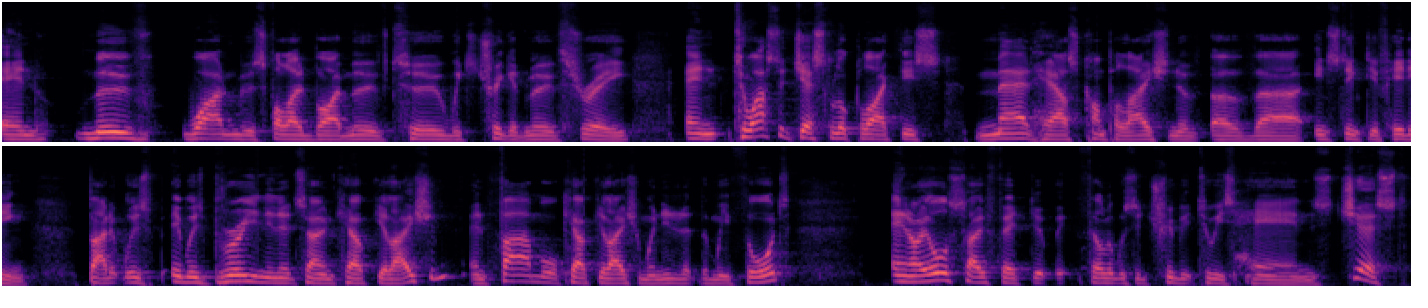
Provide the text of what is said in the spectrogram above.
And move one was followed by move two, which triggered move three. And to us, it just looked like this madhouse compilation of, of uh, instinctive hitting. But it was it was brilliant in its own calculation, and far more calculation went in it than we thought. And I also felt it, felt it was a tribute to his hands. Just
